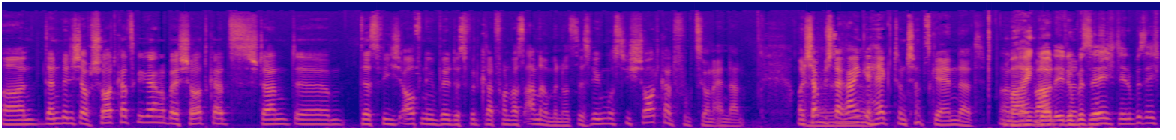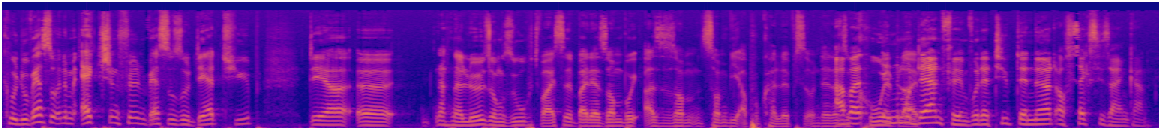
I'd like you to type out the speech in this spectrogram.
Und dann bin ich auf Shortcuts gegangen und bei Shortcuts stand, ähm, das, wie ich aufnehmen will, das wird gerade von was anderem benutzt. Deswegen musste ich die Shortcut-Funktion ändern. Und ich habe mich da reingehackt und ich habe es geändert. Und. Mein Gott, ey, du bist echt, du bist echt cool. Du wärst so in einem Actionfilm, wärst du so der Typ, der äh, nach einer Lösung sucht, weißt du, bei der Zombie, also Zom- Zombie-Apokalypse und der dann Aber so cool in bleibt. modernen Film, wo der Typ, der Nerd, auch sexy sein kann.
